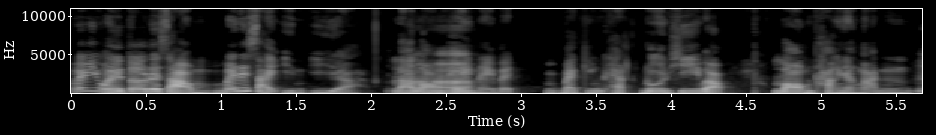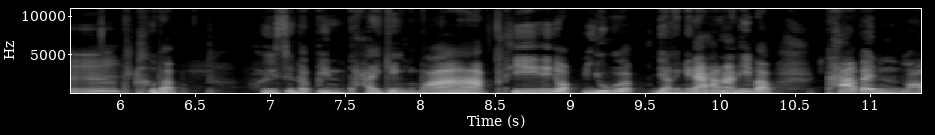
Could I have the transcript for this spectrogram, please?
ไม่มีมอนิเตอร์ด้วยซ้ำไม่ได้ใส่ in-ear แล้วร้องอ่าฮะเพลงใน backing track โดยที่แบบร้องทั้งอย่างนั้นอืมคือแบบเฮ้ยศิลปินไทยเก่งมากที่แบบอยู่แบบอย่างนี้ได้ทั้งนั้นที่แบบ ถ้าเป็นเรา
